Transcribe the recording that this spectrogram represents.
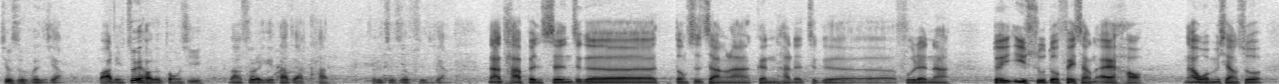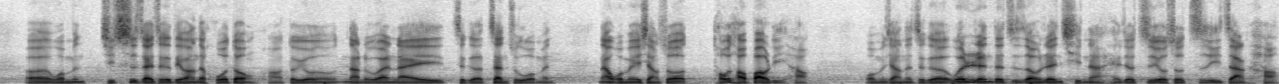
就是分享，把你最好的东西拿出来给大家看，这个就是分享。那他本身这个董事长啦，跟他的这个呃夫人呐，对艺术都非常的爱好。那我们想说，呃，我们几次在这个地方的活动啊，都由纳鲁安来这个赞助我们。那我们也想说投桃报李哈，我们讲的这个文人的这种人情呐，也就只有说纸一张哈，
